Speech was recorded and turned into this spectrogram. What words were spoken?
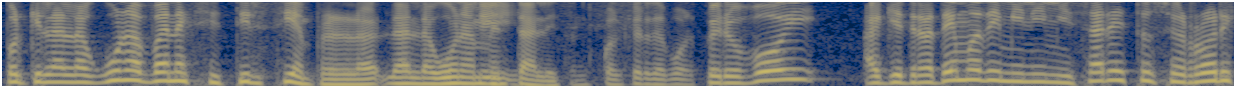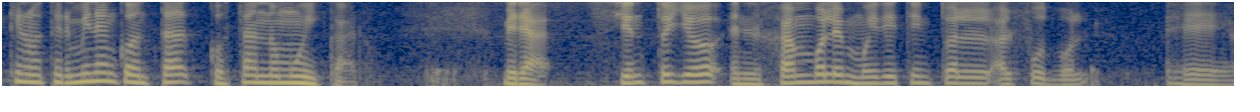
porque las lagunas van a existir siempre, la- las lagunas sí, mentales. En cualquier deporte. Pero voy a que tratemos de minimizar estos errores que nos terminan costando muy caro. Mira, siento yo, en el handball es muy distinto al, al fútbol. Eh,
